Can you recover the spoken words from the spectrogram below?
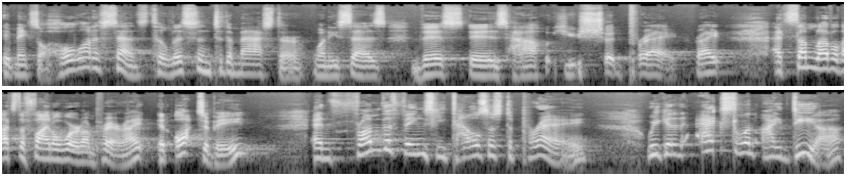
it makes a whole lot of sense to listen to the master when he says, This is how you should pray, right? At some level, that's the final word on prayer, right? It ought to be. And from the things he tells us to pray, we get an excellent idea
